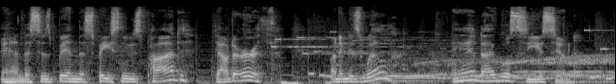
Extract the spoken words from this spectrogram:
And this has been the Space News Pod, Down to Earth. My name is Will, and I will see you soon.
